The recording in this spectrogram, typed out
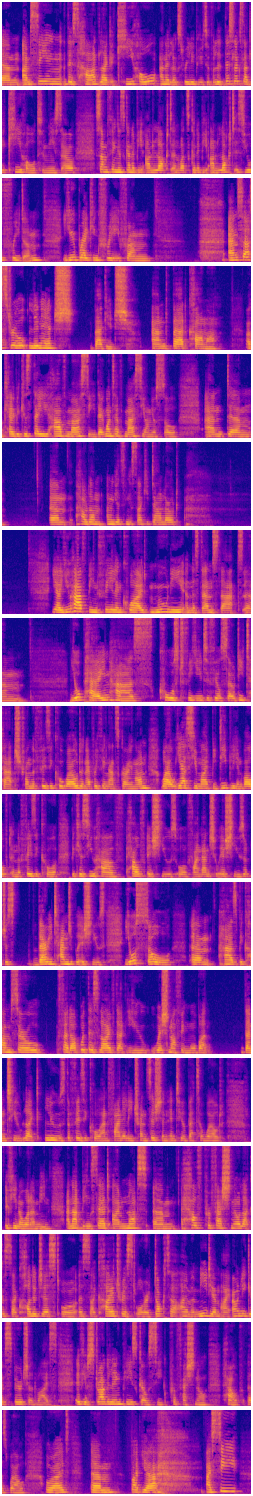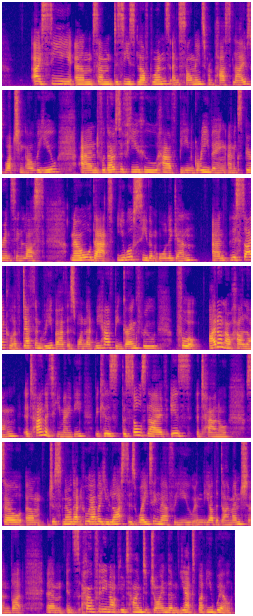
um, I'm seeing this heart like a keyhole and it looks really beautiful. This looks like a keyhole to me. So something is going to be unlocked and what's going to be unlocked is your freedom. You breaking free from ancestral lineage baggage and bad karma okay? Because they have mercy. They want to have mercy on your soul. And um um hold on. I'm getting a psychic download. Yeah you have been feeling quite moony in the sense that um your pain has caused for you to feel so detached from the physical world and everything that's going on. While, yes, you might be deeply involved in the physical because you have health issues or financial issues or just very tangible issues, your soul um, has become so fed up with this life that you wish nothing more but than to like lose the physical and finally transition into a better world if you know what I mean. And that being said, I'm not um, a health professional like a psychologist or a psychiatrist or a doctor. I'm a medium. I only give spiritual advice. If you're struggling, please go seek professional help as well. All right. Um, but yeah, I see I see um, some deceased loved ones and soulmates from past lives watching over you. And for those of you who have been grieving and experiencing loss, know that you will see them all again. And this cycle of death and rebirth is one that we have been going through for I don't know how long, eternity maybe, because the soul's life is eternal. So um, just know that whoever you lost is waiting there for you in the other dimension, but um, it's hopefully not your time to join them yet, but you will.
